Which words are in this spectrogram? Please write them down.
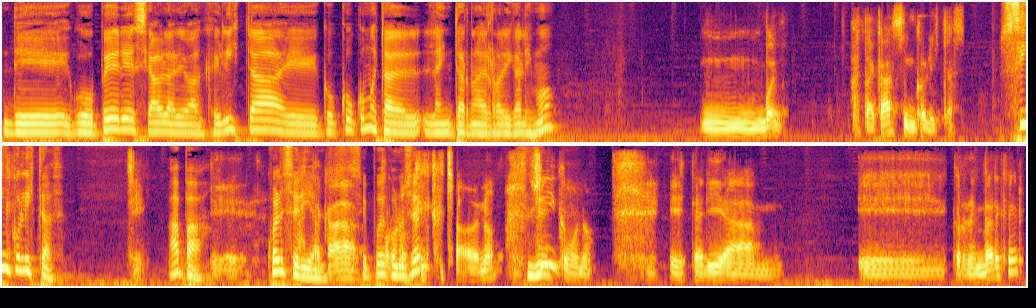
de Hugo Pérez, se habla de Evangelista. Eh, ¿cómo, está la interna del radicalismo? Mm, bueno, hasta acá cinco listas. ¿Cinco listas? Sí. Apa, eh, ¿cuáles serían? ¿Se puede conocer? escuchado, ¿no? sí, cómo no. Estaría eh, Cronenberger,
